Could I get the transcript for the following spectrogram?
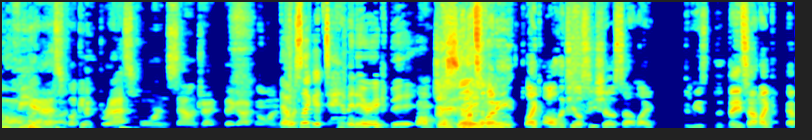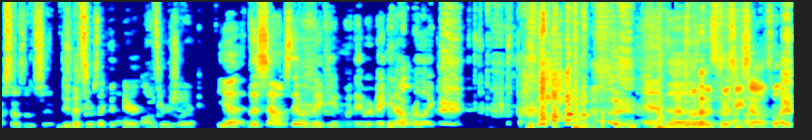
goofy my ass God. fucking brass horn soundtrack that they got going. That was like a Tim and Eric bit. Bum, Just You know what's like- funny? Like all the TLC shows sound like the music. They sound like episodes of The Sims. Dude, that seems like the Eric That's Andre show. like. Yeah, the sounds they were making when they were making out were like, and uh, That's what good pussy sounds like.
